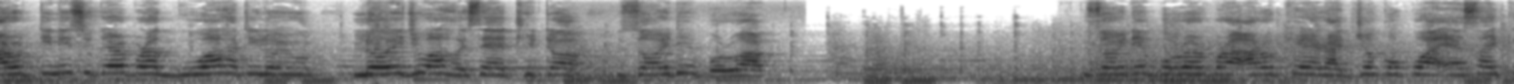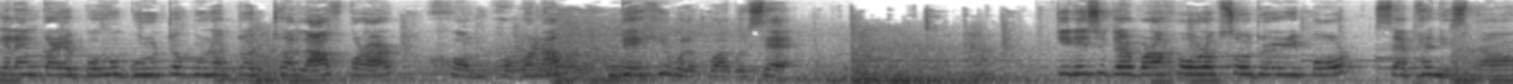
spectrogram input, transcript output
আৰু তিনিচুকীয়াৰ পৰা গুৱাহাটীলৈও লৈ যোৱা হৈছে ধৃত জয়দেৱ বৰুৱাক। জয়দেৱ বৰুৱাৰ পৰা আৰক্ষীয়ে ৰাজ্য কপোৱা এছ আই কেলেংকাৰীৰ বহু গুৰুত্বপূৰ্ণ তথ্য লাভ কৰাৰ সম্ভাৱনা দেখিবলৈ পোৱা গৈছে। তিনিচুকীয়াৰ পৰা সৌৰভ চৌধুৰীৰ ৰিপৰ্ট ছেভেন ইজ নাও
